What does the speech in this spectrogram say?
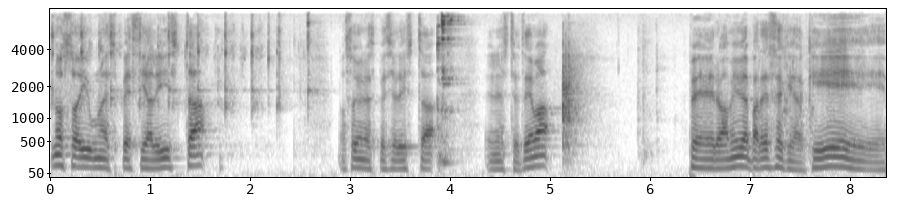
no soy un especialista, no soy un especialista en este tema, pero a mí me parece que aquí,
